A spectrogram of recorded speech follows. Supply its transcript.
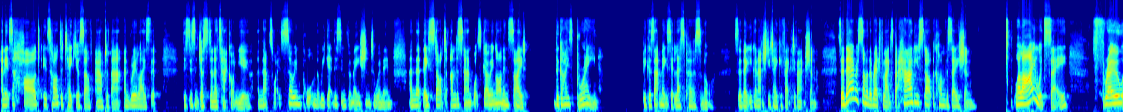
And it's hard it's hard to take yourself out of that and realize that this isn't just an attack on you. And that's why it's so important that we get this information to women and that they start to understand what's going on inside the guy's brain, because that makes it less personal so that you can actually take effective action. So there are some of the red flags, but how do you start the conversation? Well, I would say throw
